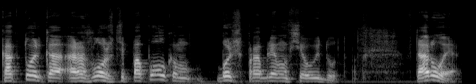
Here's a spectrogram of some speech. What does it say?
Как только разложите по полкам, больше проблем все уйдут. Второе.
